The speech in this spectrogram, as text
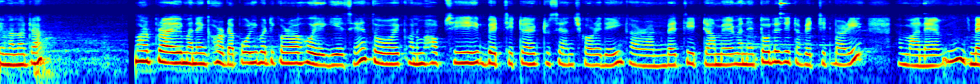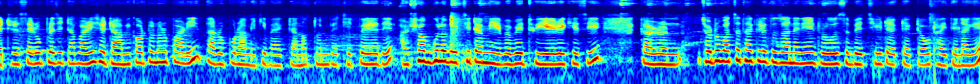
এই মালাটা। আমার প্রায় মানে ঘরটা পরিপাটি করা হয়ে গিয়েছে। তো এখন ভাবছি বেডশিটটা একটু চেঞ্জ করে দিই। কারণ বেডশিটটা আমি মানে তোলে যেটা বেডশিট পারি মানে ম্যাট্রেসের উপরে যেটা পারি সেটা আমি কটনের পারি তার উপর আমি কিবা একটা নতুন বেডশিট পেরে দিই। আর সবগুলো বেডশিট আমি এভাবে ধুয়ে রেখেছি। কারণ ছোট বাচ্চা থাকলে তো জানেনই, রোজ বেডশিট একটা একটা উঠাইতে লাগে।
